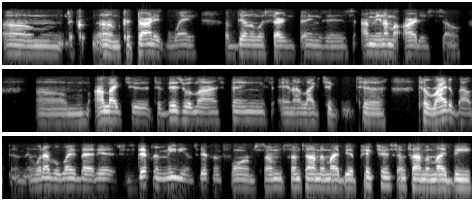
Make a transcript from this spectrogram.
um, the um, cathartic way of dealing with certain things is, I mean, I'm an artist, so um, I like to to visualize things, and I like to to to write about them in whatever way that is. It's different mediums, different forms. Some sometimes it might be a picture, sometimes it might be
